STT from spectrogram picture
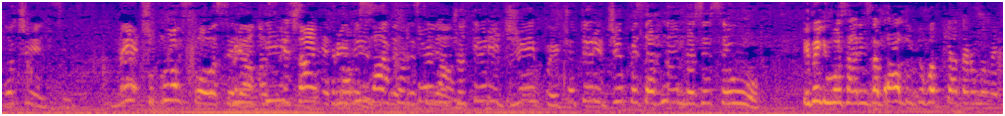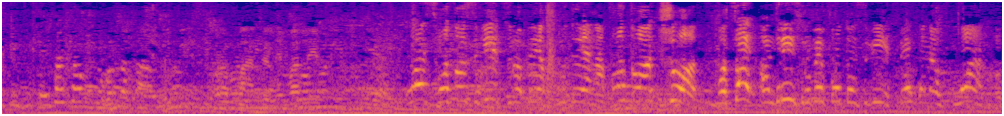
злочинців. Не Чупровського Василя, а звичайних православних християн. Чотири джипи, чотири джипи загнав на ЗСУ. І ви його зараз забрали, його п'ятеро маленьких дітей. Ось фотозвіт зробив людина, фотоотчот. Оцей Андрій зробив фотозвіт, виконав план.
